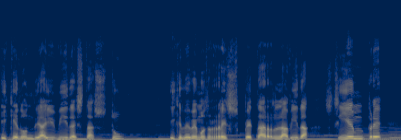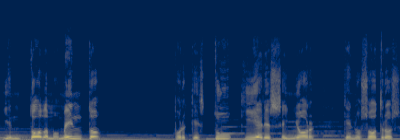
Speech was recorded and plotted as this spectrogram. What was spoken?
y que donde hay vida estás tú y que debemos respetar la vida siempre y en todo momento porque tú quieres, Señor, que nosotros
